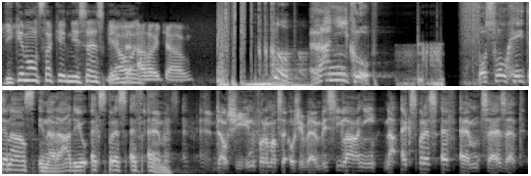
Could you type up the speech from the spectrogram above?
Díky moc taky, měj se hezky, ahoj. Ahoj, čau. Klub. Ranní klub. Poslouchejte nás i na rádiu Express FM. Další informace o živém vysílání na expressfm.cz.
